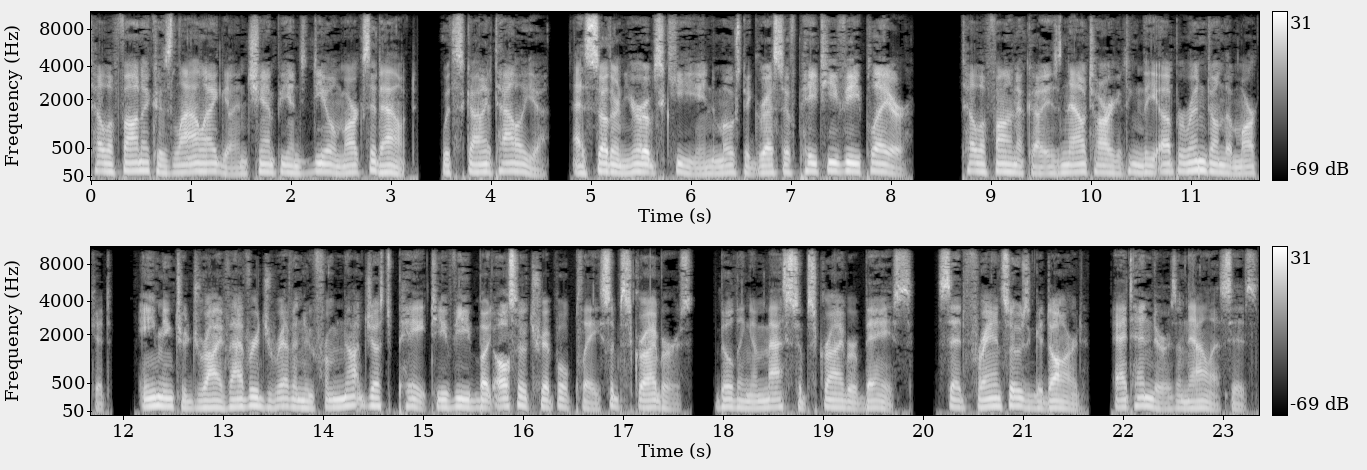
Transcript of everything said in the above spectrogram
Telefonica's La Liga and Champions deal marks it out, with Sky Italia, as Southern Europe's key and most aggressive pay-TV player. Telefonica is now targeting the upper end on the market, aiming to drive average revenue from not just pay TV but also triple play subscribers, building a mass subscriber base, said Francois Godard, at Enders Analysis.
